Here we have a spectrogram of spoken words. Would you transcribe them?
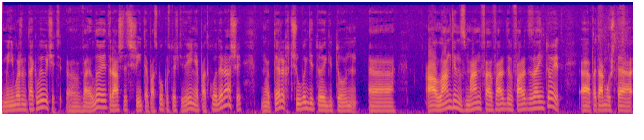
мы не можем так выучить. Вайлоид Раши Шита, поскольку с точки зрения подхода Раши, Терах Чува Гитой Гитон, а Ланген Зман Фардезайнтоид, потому что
